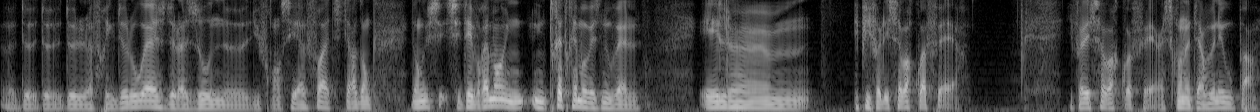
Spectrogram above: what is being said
de, l'Afrique de l'Ouest, de la zone euh, du français CFA, etc. Donc, donc c'était vraiment une, très très mauvaise nouvelle. Et, le, et puis il fallait savoir quoi faire. Il fallait savoir quoi faire. Est-ce qu'on intervenait ou pas?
